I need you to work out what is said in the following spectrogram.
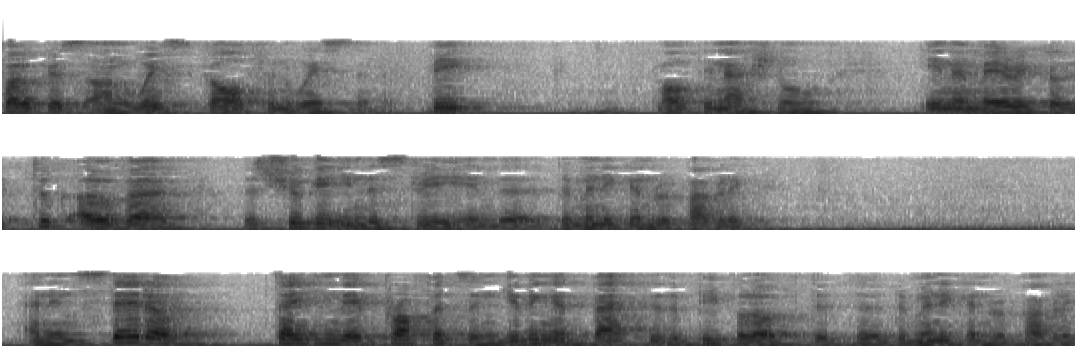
focus on West Gulf and Western, a big multinational in America who took over the sugar industry in the Dominican Republic. And instead of taking their profits and giving it back to the people of the, the Dominican Republic,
